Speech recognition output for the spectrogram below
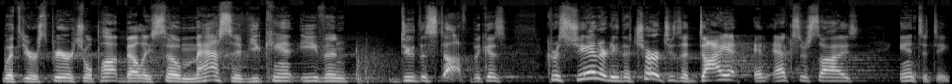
with your spiritual pot belly so massive you can't even do the stuff? Because Christianity, the church, is a diet and exercise entity.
